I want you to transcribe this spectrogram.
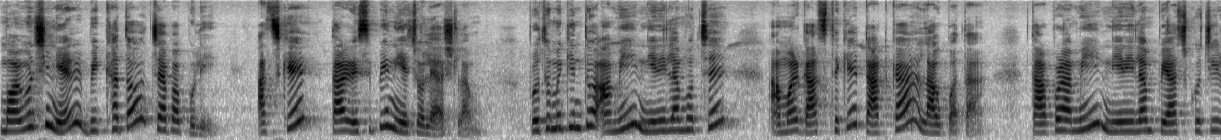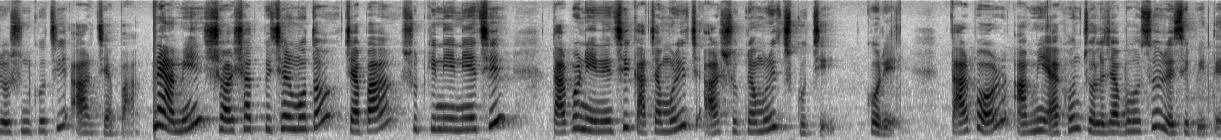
ময়মনসিংহের বিখ্যাত চাপাপুলি আজকে তার রেসিপি নিয়ে চলে আসলাম। প্রথমে কিন্তু আমি নিয়ে নিলাম হচ্ছে আমার গাছ থেকে টাটকা লাউ পাতা। তারপর আমি নিয়ে নিলাম পেঁয়াজ কুচি, রসুন কুচি আর চ্যাপা। মানে আমি ছয় সাত পিছের মতো চ্যাপা শুটকি নিয়ে নিয়েছি। তারপর নিয়ে নিয়েছি কাঁচামরিচ আর শুকনা মরিচ কুচি করে। তারপর আমি এখন চলে যাব হচ্ছে রেসিপিতে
